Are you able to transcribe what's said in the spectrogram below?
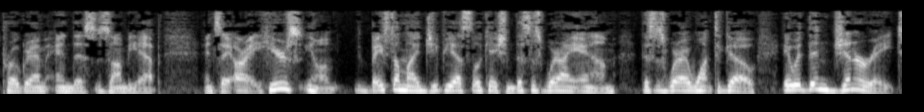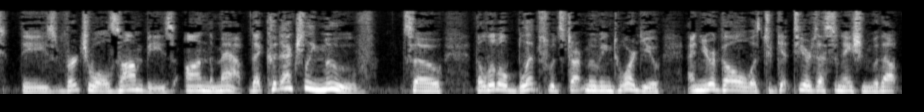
program and this zombie app. and say, all right, here's, you know, based on my GPS location, this is where I am, this is where I want to go, it would then generate these virtual zombies on the map that could actually move so the little blips would start moving toward you, and your goal was to get to your destination without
